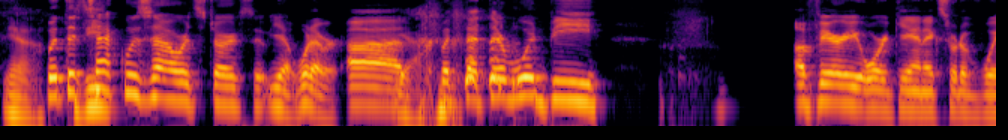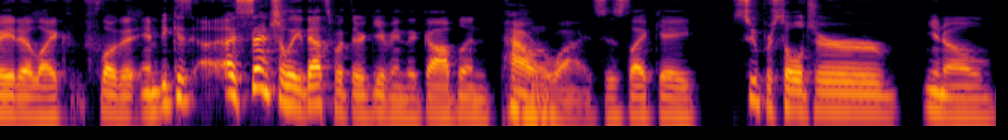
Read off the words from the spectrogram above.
yeah but the 'cause he- tech was howard stark's yeah whatever uh Yeah. but that there would be a very organic sort of way to like flow that in because uh, essentially that's what they're giving the goblin Mm-hmm. power wise is like a super soldier you know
